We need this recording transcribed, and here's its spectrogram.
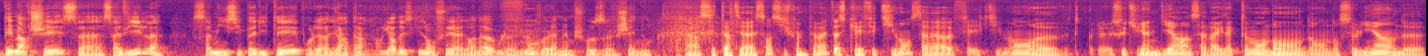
démarcher sa ville, sa municipalité pour les regarder. Regardez ce qu'ils ont fait à Grenoble. Nous, on veut la même chose chez nous. Alors c'est intéressant si je peux me permettre parce qu'effectivement ça va effectivement euh, ce que tu viens de dire hein, ça va exactement dans, dans, ce lien de,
